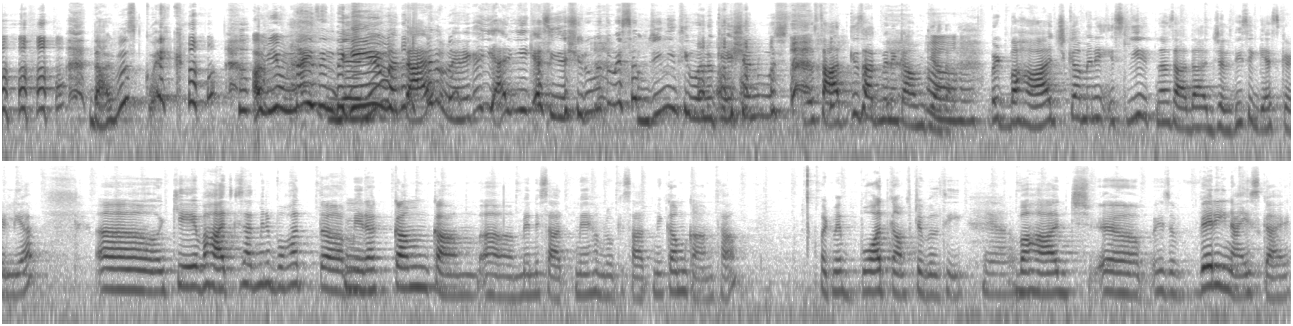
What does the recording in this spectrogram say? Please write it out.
that was quick अब इज़ इन द मैंने गेम बताया तो मैंने कहा यार ये क्या चीज़ है? शुरू में तो मैं समझी नहीं थी वो लोकेशन वो साथ के साथ मैंने काम किया हाँ, था बट वहाज का मैंने इसलिए इतना ज़्यादा जल्दी से गेस कर लिया कि वहाज के साथ मैंने बहुत अ, मेरा कम काम मैंने साथ में हम लोग के साथ में कम काम था बट मैं बहुत कंफर्टेबल थी Yeah. Wahaj is a very nice guy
